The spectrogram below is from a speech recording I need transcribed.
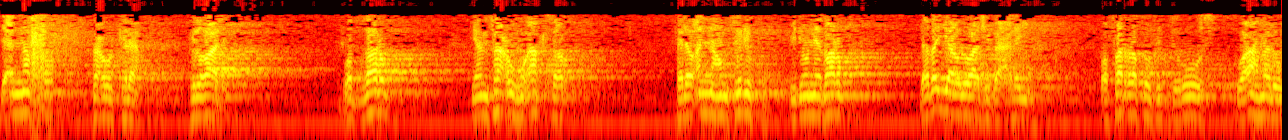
لأن النصر ينفع الكلام في الغالب والضرب ينفعه أكثر فلو أنهم تركوا بدون ضرب لضيعوا الواجب عليه وفرطوا في الدروس وأهملوا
